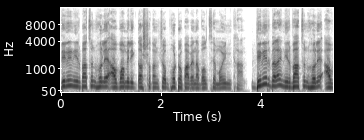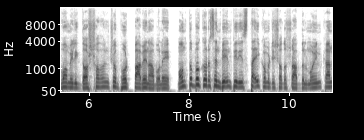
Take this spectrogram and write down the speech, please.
দিনে নির্বাচন হলে আওয়ামী লীগ দশ শতাংশ ভোটও পাবে না বলছে মঈন খান। দিনের বেলায় নির্বাচন হলে আওয়ামী লীগ দশ শতাংশ ভোট পাবে না বলে মন্তব্য করেছেন বিএনপির স্থায়ী কমিটির সদস্য আব্দুল মঈন খান।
